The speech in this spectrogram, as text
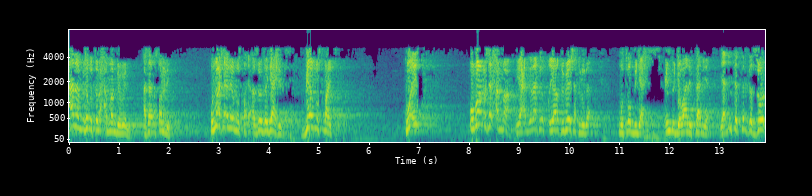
أنا مش قلت له حمام ده وين؟ عشان أصلي. وما شاء لي مصطفى الزود جاهز. بيه مصلايته كويس؟ وما مشى الحمام. يعني راكب طيارته بيه شكله ده. متوضي جاهز. عنده جوانب ثانية يعني انت تلقى الزول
